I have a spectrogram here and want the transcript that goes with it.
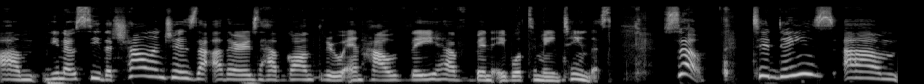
um, you know, see the challenges that others have gone through and how they have been able to maintain this. So, today's um,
